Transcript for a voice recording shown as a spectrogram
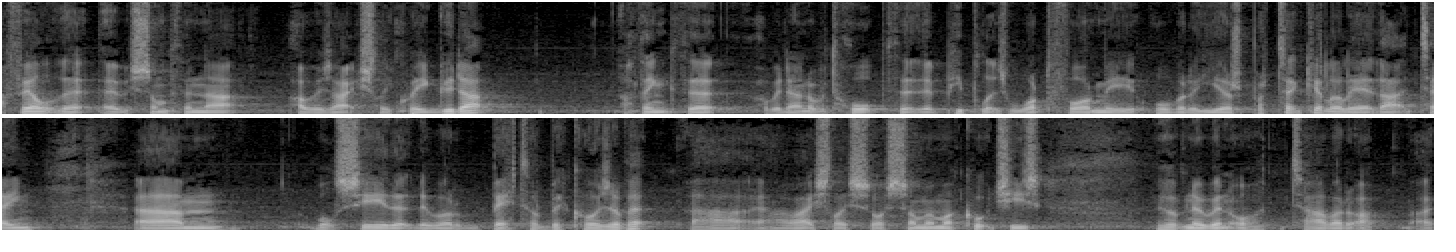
I felt that it was something that I was actually quite good at. I think that I would, and I would hope that the people that's worked for me over the years, particularly at that time, um, will say that they were better because of it. Uh, I actually saw some of my coaches who have now went on to have a, a, a,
